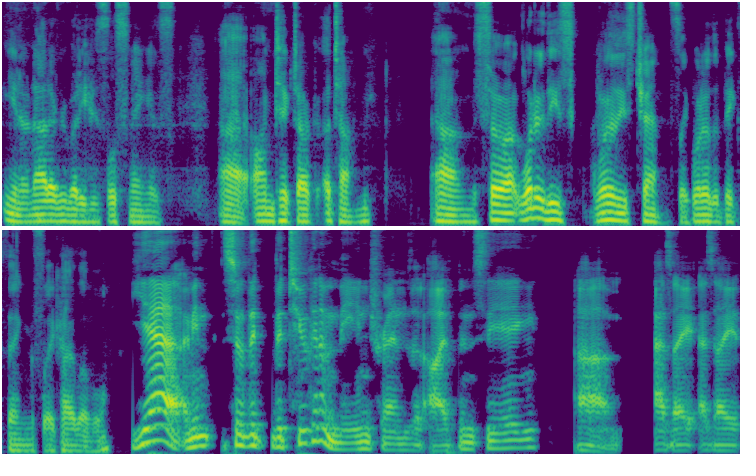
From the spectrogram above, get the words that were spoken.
you know not everybody who's listening is uh, on TikTok a ton. Um, so uh, what are these what are these trends? Like what are the big things like high level? Yeah, I mean, so the the two kind of main trends that I've been seeing um, as I as I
